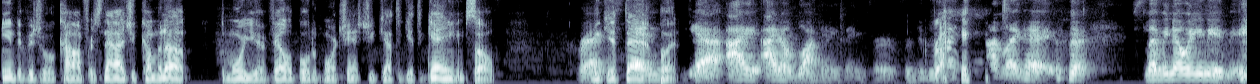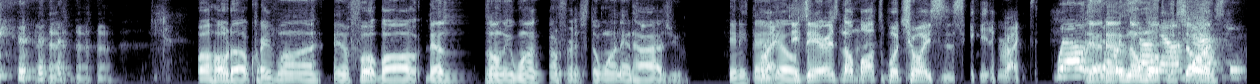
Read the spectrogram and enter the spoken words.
individual conference. Now, as you're coming up, the more you're available, the more chance you got to get the game. So, Correct. get that, And, but- yeah, I I don't block anything for for division. right. I'm like, hey, just let me know when you need me. Well, hold up, Cravonne. In football, there's only one conference, the one that hires you. Anything right. else? If there is no multiple choices, right? Well, Yeah, so, there's no so multiple now that's a,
